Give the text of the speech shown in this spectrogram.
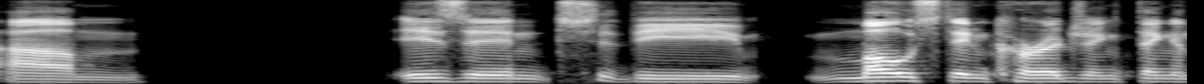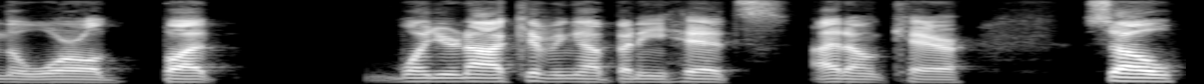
um, isn't the most encouraging thing in the world, but when you're not giving up any hits, I don't care. So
